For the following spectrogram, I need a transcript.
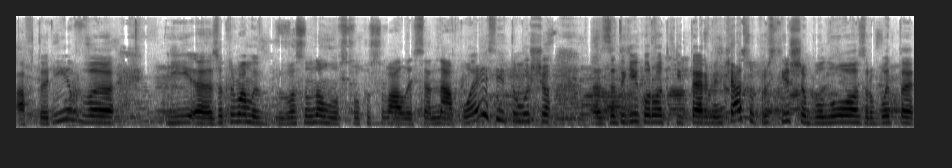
авторів. І, е, зокрема, ми в основному сфокусувалися на поезії, тому що е, за такий короткий термін часу простіше було зробити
